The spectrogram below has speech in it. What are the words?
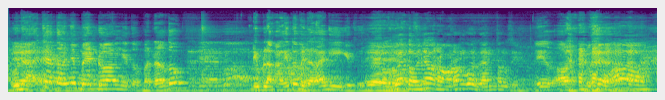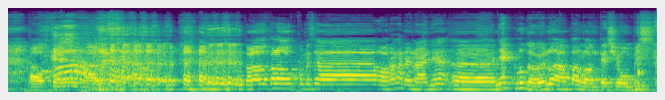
Udah aja taunya band doang gitu. Padahal tuh di belakang itu beda lagi gitu. Iya, Kalau gue taunya orang-orang gue ganteng sih. Iya, oh, Oh, Oke. Kalau kalau misalnya orang ada nanya, eh, nyek lu gawe lu apa? Lonte showbiz.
